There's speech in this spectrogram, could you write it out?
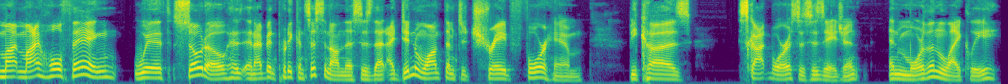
my my whole thing with Soto has, and I've been pretty consistent on this, is that I didn't want them to trade for him because Scott Boras is his agent, and more than likely,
